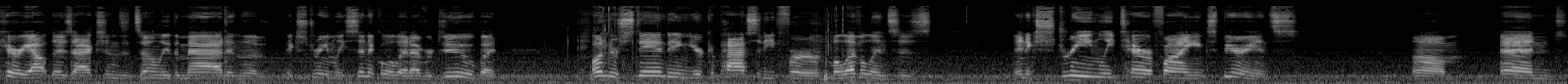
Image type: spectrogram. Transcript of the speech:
carry out those actions, it's only the mad and the extremely cynical that ever do, but understanding your capacity for malevolence is an extremely terrifying experience. Um, and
